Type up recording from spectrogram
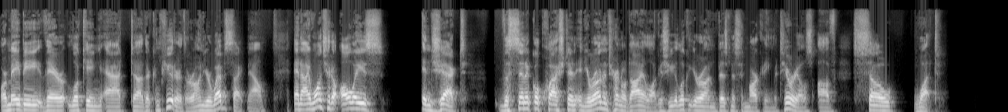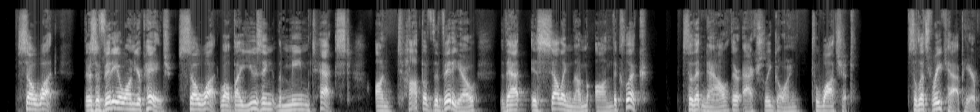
or maybe they're looking at uh, their computer. They're on your website now. And I want you to always inject the cynical question in your own internal dialogue as you look at your own business and marketing materials of so what? So what? There's a video on your page. So what? Well, by using the meme text on top of the video, that is selling them on the click so that now they're actually going to watch it. So let's recap here.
